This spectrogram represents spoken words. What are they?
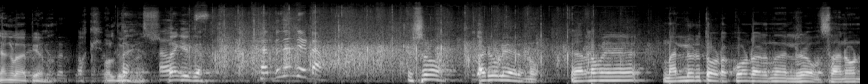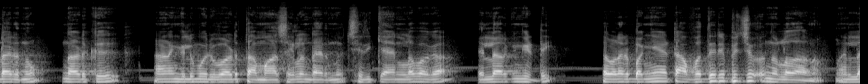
ഞങ്ങൾ ഹാപ്പിയാണ്. വിഷ്ണു അടിപൊളിയായിരുന്നു. കാരണം നല്ലൊരു തുടക്കം ഉണ്ടായിരുന്നു നല്ലൊരു അവസാനം ഉണ്ടായിരുന്നു. നടുക്ക് ആണെങ്കിലും ഒരുപാട് തമാശകൾ ഉണ്ടായിരുന്നു ചിരിക്കാനുള്ള വക എല്ലാവർക്കും കിട്ടി. വളരെ ഭംഗിയായിട്ട് അവതരിപ്പിച്ചു എന്നുള്ളതാണ്. നല്ല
